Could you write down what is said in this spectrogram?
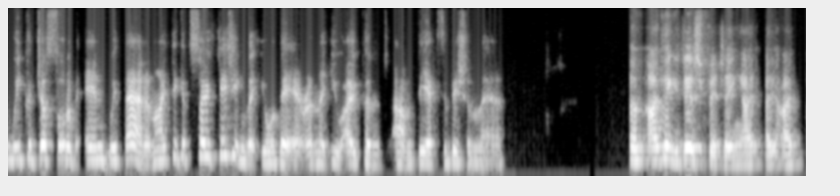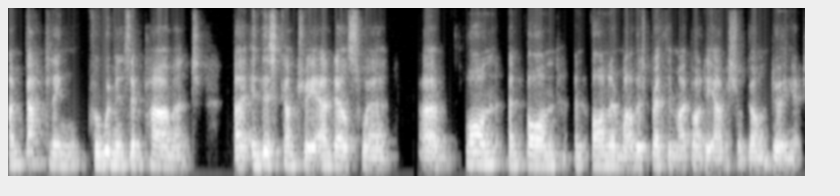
we could just sort of end with that. And I think it's so fitting that you're there and that you opened um, the exhibition there. Um, I think it is fitting. I, I, I'm battling for women's empowerment uh, in this country and elsewhere, um, on and on and on. And while there's breath in my body, I shall go on doing it.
